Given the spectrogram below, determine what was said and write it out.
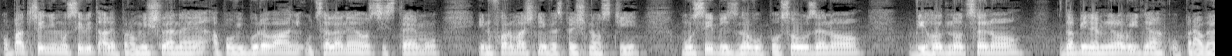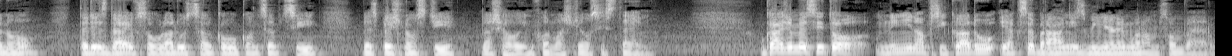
Opatření musí být ale promyšlené a po vybudování uceleného systému informační bezpečnosti musí být znovu posouzeno, vyhodnoceno, zda by nemělo být nějak upraveno, tedy zda je v souladu s celkovou koncepcí bezpečnosti našeho informačního systému. Ukážeme si to nyní na příkladu, jak se brání zmíněnému ransomwareu.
